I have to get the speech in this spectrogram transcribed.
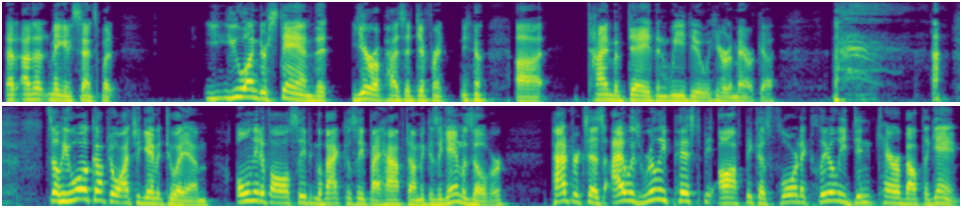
that, that doesn't make any sense, but you understand that Europe has a different you know, uh, time of day than we do here in America. so he woke up to watch a game at 2 a.m., only to fall asleep and go back to sleep by halftime because the game was over. Patrick says, I was really pissed off because Florida clearly didn't care about the game.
